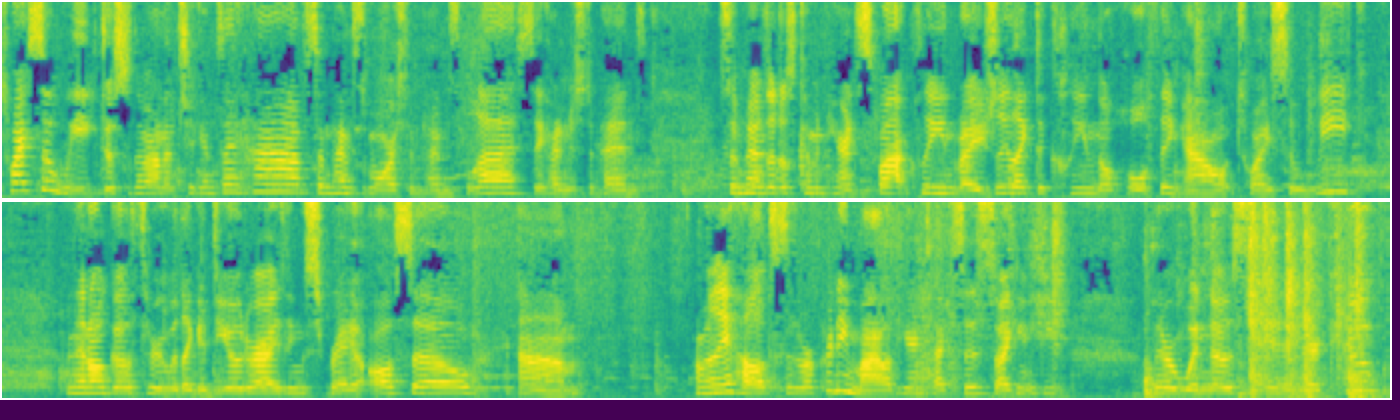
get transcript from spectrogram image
twice a week, just the amount of chickens I have. Sometimes more, sometimes less. It kind of just depends. Sometimes I'll just come in here and spot clean, but I usually like to clean the whole thing out twice a week. And then I'll go through with like a deodorizing spray also. Um, it really helps because we're pretty mild here in Texas, so I can keep their windows in their coop.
